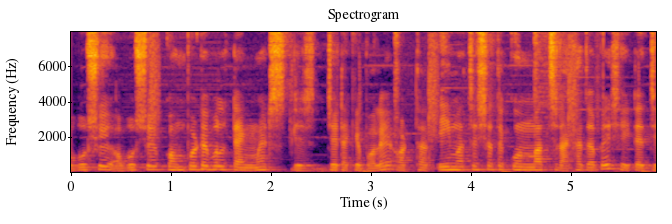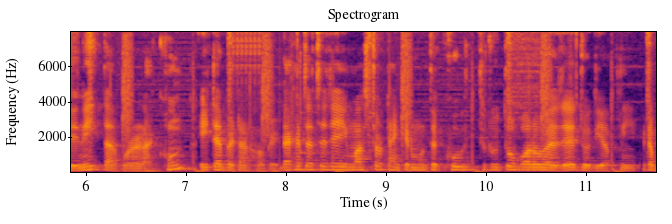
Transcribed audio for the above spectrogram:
অবশ্যই অবশ্যই কমফোর্টেবল ট্যাঙ্ক ম্যাটস যেটাকে বলে, অর্থাৎ এই মাছের সাথে কোন মাছ রাখা যাবে সেটা জেনেই তারপরে রাখুন, এটা বেটার হবে। দেখা যাচ্ছে যে এই মাছটাও ট্যাঙ্কের মধ্যে খুব দ্রুত বড় হয়ে যায়, যদি আপনি একটা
